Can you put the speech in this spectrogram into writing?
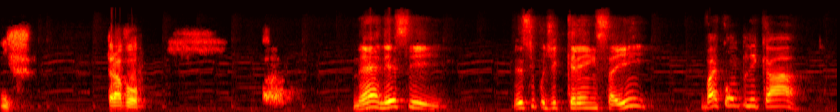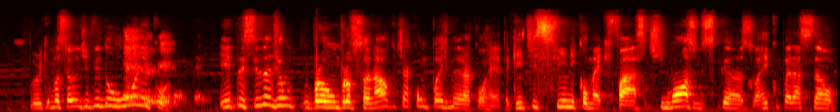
Ixi, travou. Né? Nesse, nesse tipo de crença aí, vai complicar. Porque você é um indivíduo único e precisa de um, um profissional que te acompanhe de maneira correta, que te ensine como é que faz, te mostre o descanso, a recuperação,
